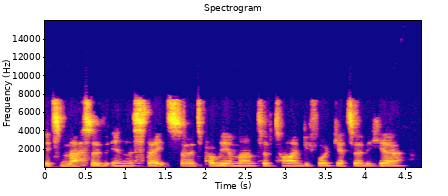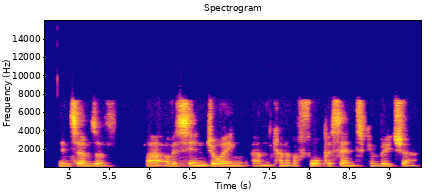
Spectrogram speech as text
It's massive in the states, so it's probably a month of time before it gets over here in terms of uh, obviously enjoying um, kind of a four percent kombucha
